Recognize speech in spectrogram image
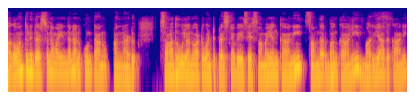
భగవంతుని దర్శనమైందని అనుకుంటాను" అన్నాడు. సాధువులను అటువంటి ప్రశ్న వేసే సమయం కానీ, సందర్భం కానీ, మర్యాద కానీ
